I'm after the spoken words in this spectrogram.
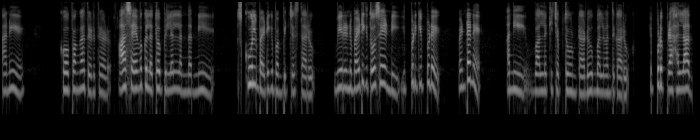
అని కోపంగా తిడతాడు. ఆ సేవకులతో పిల్లలందరినీ స్కూల్ బయటికి పంపించేస్తారు వీరిని బయటికి తోసేయండి ఇప్పటికిప్పుడే వెంటనే! అని వాళ్ళకి చెప్తూ ఉంటాడు బలవంత్ గారు. ఇప్పుడు ప్రహ్లాద్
